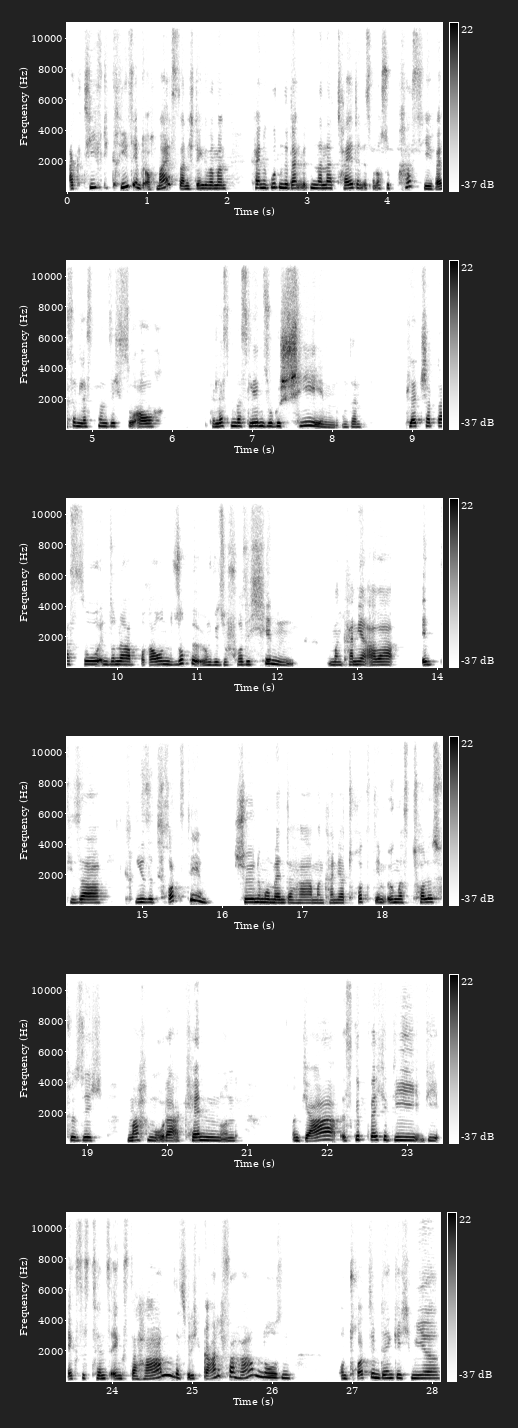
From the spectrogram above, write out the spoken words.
aktiv die Krise eben auch meistern. Ich denke, wenn man keine guten Gedanken miteinander teilt, dann ist man auch so passiv, weißt du, dann lässt man sich so auch, dann lässt man das Leben so geschehen und dann plätschert das so in so einer braunen Suppe irgendwie so vor sich hin. Und man kann ja aber in dieser Krise trotzdem schöne Momente haben. Man kann ja trotzdem irgendwas Tolles für sich machen oder erkennen. Und, und ja, es gibt welche, die, die Existenzängste haben. Das will ich gar nicht verharmlosen. Und trotzdem denke ich mir,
